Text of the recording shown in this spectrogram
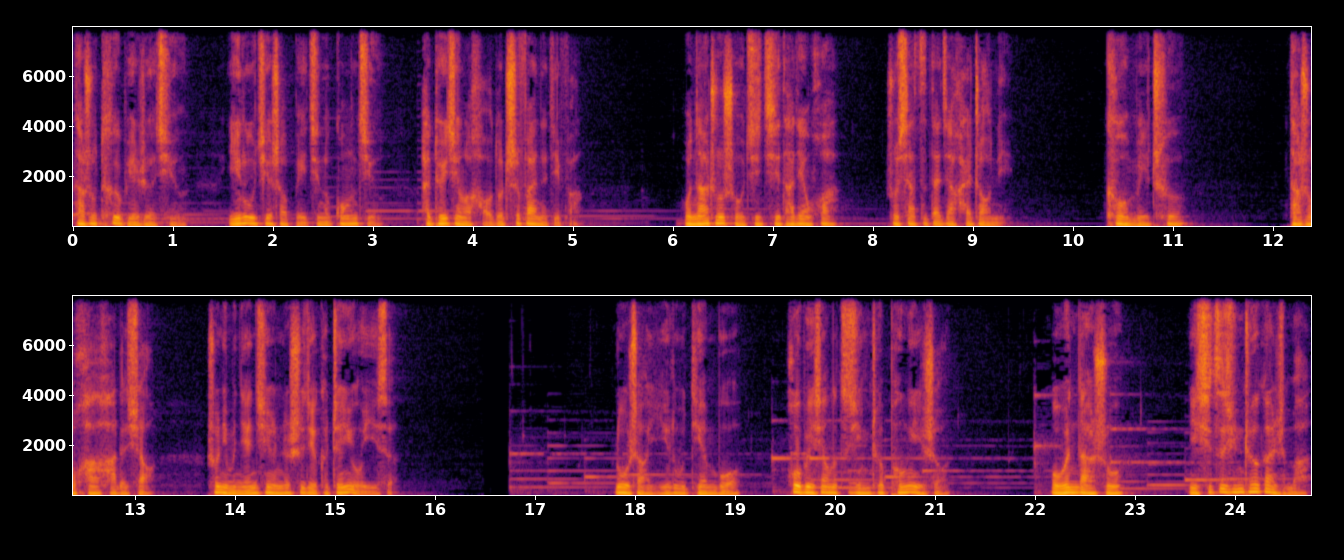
大叔特别热情，一路介绍北京的光景，还推荐了好多吃饭的地方。我拿出手机记他电话，说下次代驾还找你。可我没车。大叔哈哈的笑，说你们年轻人的世界可真有意思。路上一路颠簸，后备箱的自行车砰一声。我问大叔：“你骑自行车干什么？”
